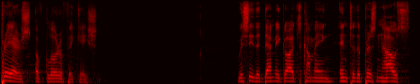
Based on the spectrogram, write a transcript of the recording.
prayers of glorification. We see the demigods coming into the prison house.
